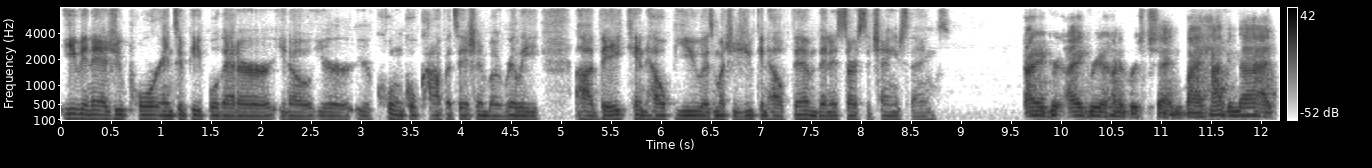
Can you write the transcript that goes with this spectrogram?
even as you pour into people that are, you know, your your quote unquote competition, but really uh, they can help you as much as you can help them, then it starts to change things. I agree. I agree 100%. By having that,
